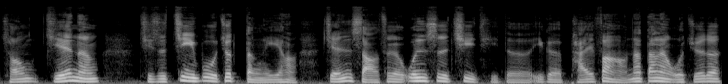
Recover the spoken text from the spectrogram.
从节能，其实进一步就等于哈减少这个温室气体的一个排放哈。那当然，我觉得。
